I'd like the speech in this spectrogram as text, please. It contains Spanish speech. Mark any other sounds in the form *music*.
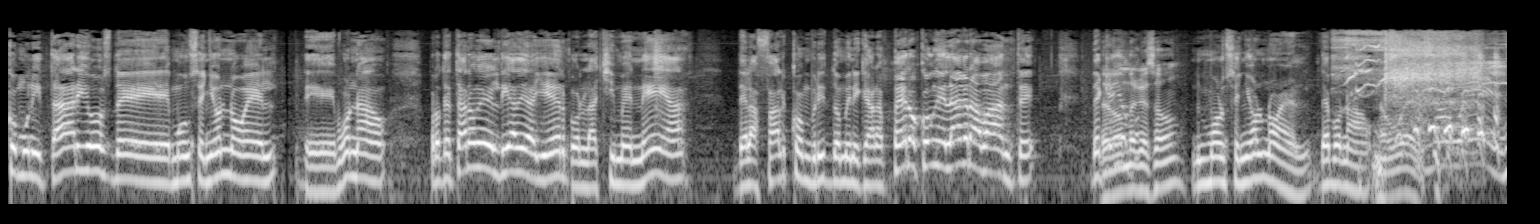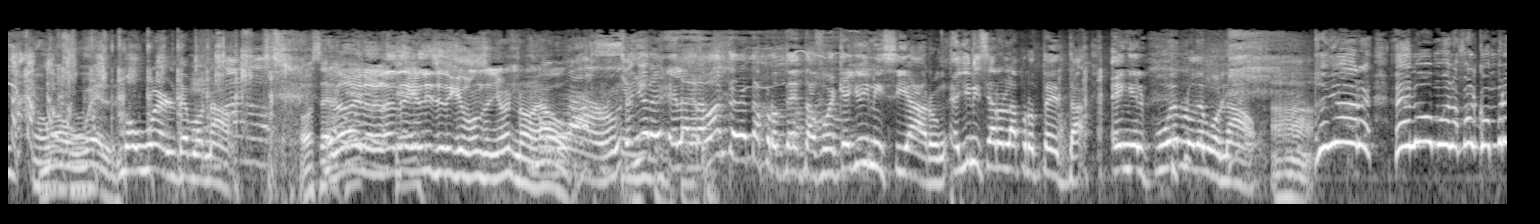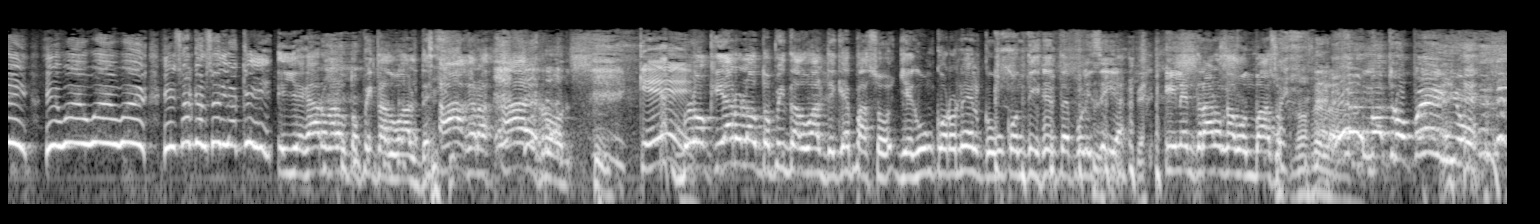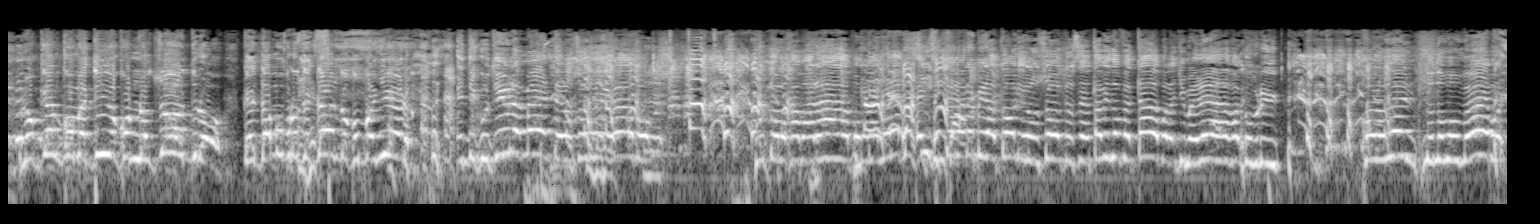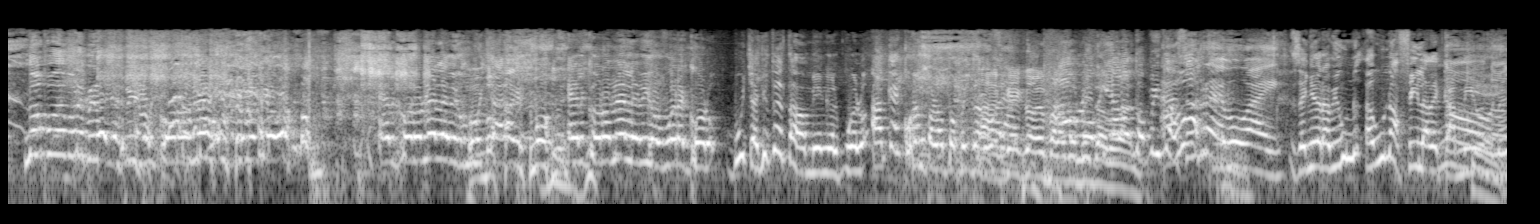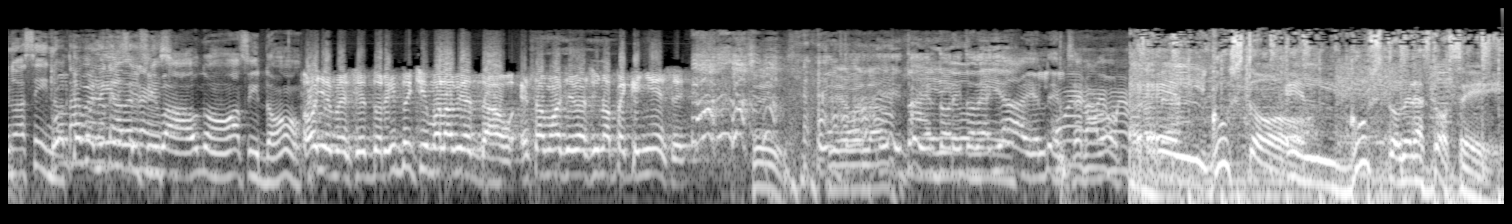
Comunitarios de Monseñor Noel de Bonao protestaron el día de ayer por la chimenea de la Falcon Bridge Dominicana, pero con el agravante de, ¿De que dónde ellos- que son? Monseñor Noel de Bonao. Noel. Noel. Noel de Bonao. O sea, No, y lo grande que él dice de que monseñor, no, no. Señores, el agravante de esta protesta fue que ellos iniciaron, ellos iniciaron la protesta en el pueblo de Bonao. Ajá. Señores, el humo de la Falcon Bridge, y wey, Y llegaron a la autopista Duarte. A, *laughs* gra- a error. ¿Qué? Bloquearon la autopista Duarte. ¿Y qué pasó? Llegó un coronel con un contingente de policía y le entraron a bombazo. es un atropello lo que han cometido con nosotros, que estamos protestando, compañeros. Indiscutiblemente nosotros *laughs* llegamos junto a los camaradas porque el sistema respiratorio de nosotros se está viendo afectado por la chimenea de la. Coronel, no nos movemos, no podemos respirar allá arriba. Coronel, El coronel le dijo, mucha- el coronel le dijo fuera el coro, muchachos, ustedes estaban bien en el pueblo. ¿A qué cogen para la autopista ¿A Duarte? qué cogen para la A autopista bloquear la autopista ahí. Señora, había un- una fila de No, camiones. no, no, así no. Todo el que venía del. Cibao, no, así no. Óyeme, si el Torito y Chima le habían dado, esa marcha iba a ser una pequeñez. Sí, sí, es verdad. Y, el torito de allá, y el, el senador. El gusto, el gusto de las 12.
